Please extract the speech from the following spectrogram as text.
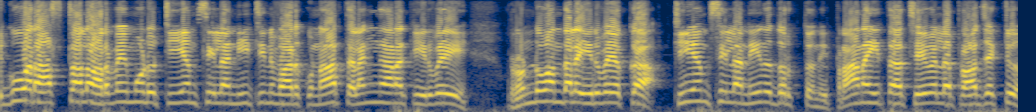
ఎగువ రాష్ట్రాలు అరవై మూడు టీఎంసీల నీటిని వాడుకున్నా తెలంగాణకు ఇరవై రెండు వందల ఇరవై ఒక్క టీఎంసీల నీరు దొరుకుతుంది. ప్రాణహిత చేవెళ్ళ ప్రాజెక్టు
